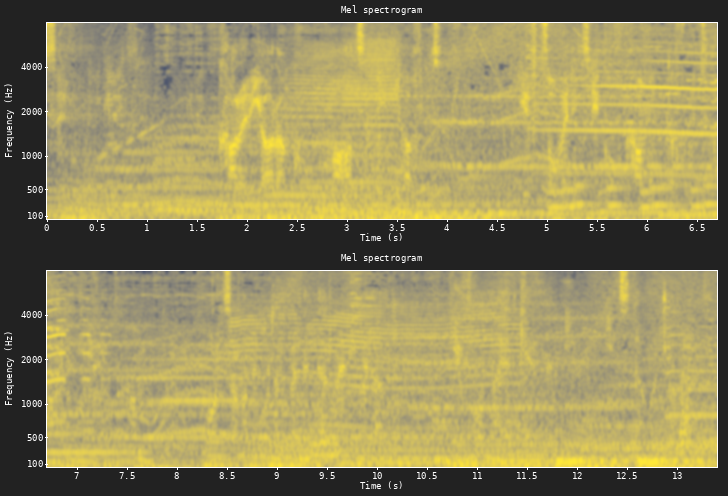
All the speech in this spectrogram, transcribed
exit. Քարերի արանքում մահացել էին թախիցը եւ ծովերից եկող քամին տխրություն որի զամը մոտրվել է լեռների վրա եւ կերն են ինձ դավաճան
